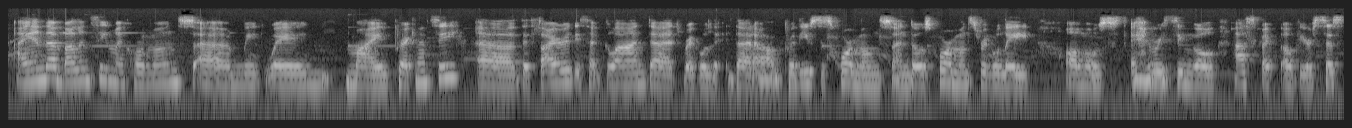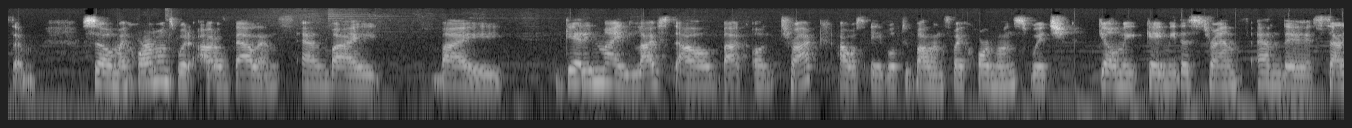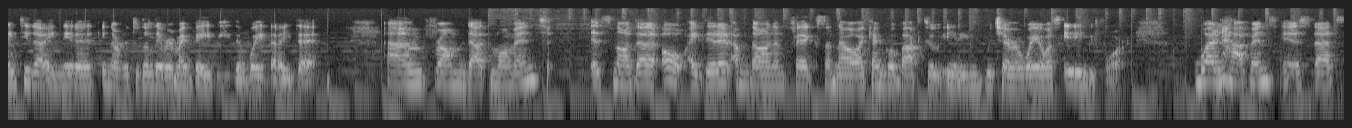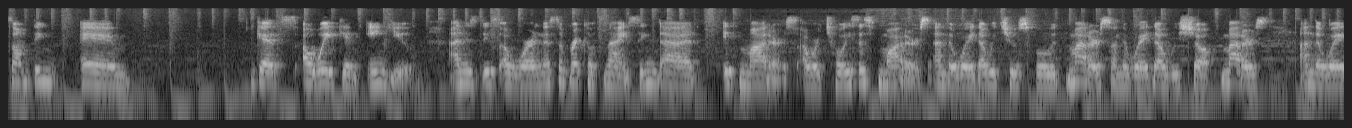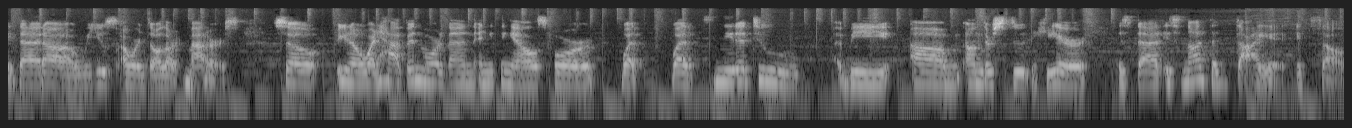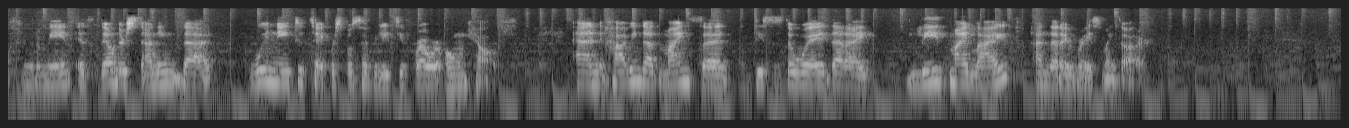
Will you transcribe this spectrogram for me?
I end up balancing my hormones uh, midway my pregnancy. Uh, the thyroid is a gland that regulate that um, produces hormones, and those hormones regulate almost every single aspect of your system. So my hormones were out of balance, and by by getting my lifestyle back on track, I was able to balance my hormones, which gave me, gave me the strength and the sanity that I needed in order to deliver my baby the way that I did. And from that moment, it's not that, oh, I did it, I'm done, I'm fixed, and now I can go back to eating whichever way I was eating before. What happens is that something um, gets awakened in you and it's this awareness of recognizing that it matters our choices matters and the way that we choose food matters and the way that we shop matters and the way that uh, we use our dollar matters so you know what happened more than anything else or what what's needed to be um, understood here is that it's not the diet itself you know what i mean? It's the understanding that we need to take responsibility for our own health. And having that mindset this is the way that i lead my life and that i raise my daughter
